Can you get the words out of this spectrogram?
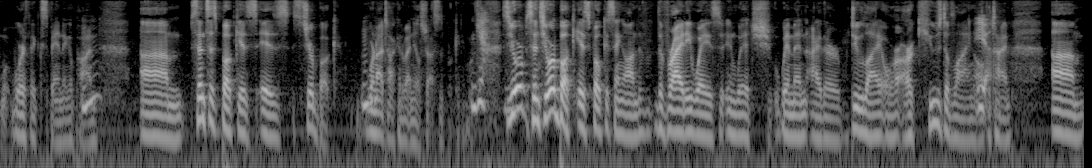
w- worth expanding upon. Um, since this book is is it's your book, we're not talking about Neil Strauss's book anymore. Yeah. So your, since your book is focusing on the, the variety of ways in which women either do lie or are accused of lying all Yeah. the time, um,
